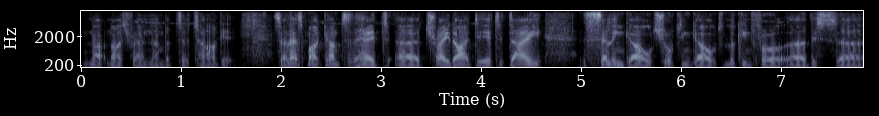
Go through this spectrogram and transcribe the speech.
nice round number to target. So that's my gun to the head uh, trade idea today. Selling gold, shorting gold, looking for uh, this uh,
